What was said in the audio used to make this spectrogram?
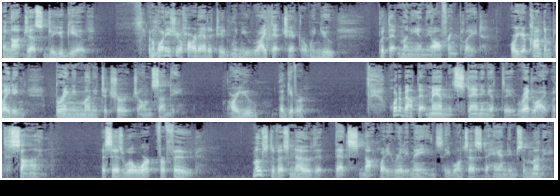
And not just do you give. And what is your heart attitude when you write that check or when you put that money in the offering plate or you're contemplating bringing money to church on Sunday? Are you a giver? What about that man that's standing at the red light with a sign that says, We'll work for food? Most of us know that that's not what he really means. He wants us to hand him some money.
